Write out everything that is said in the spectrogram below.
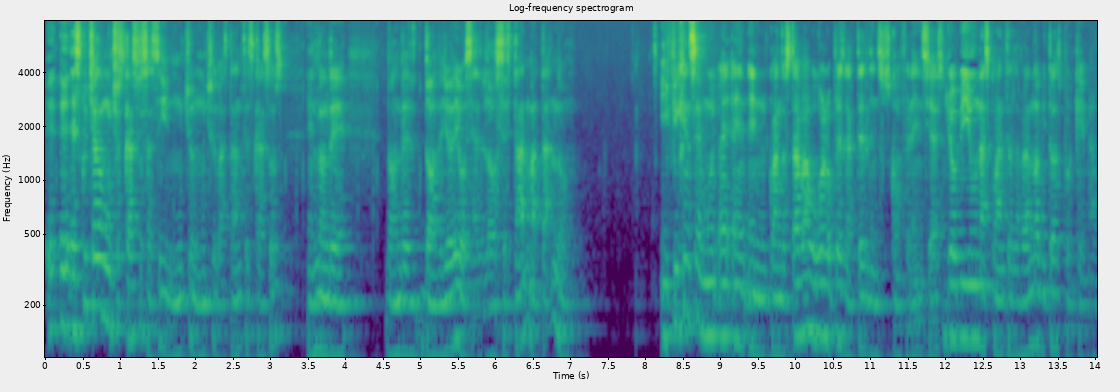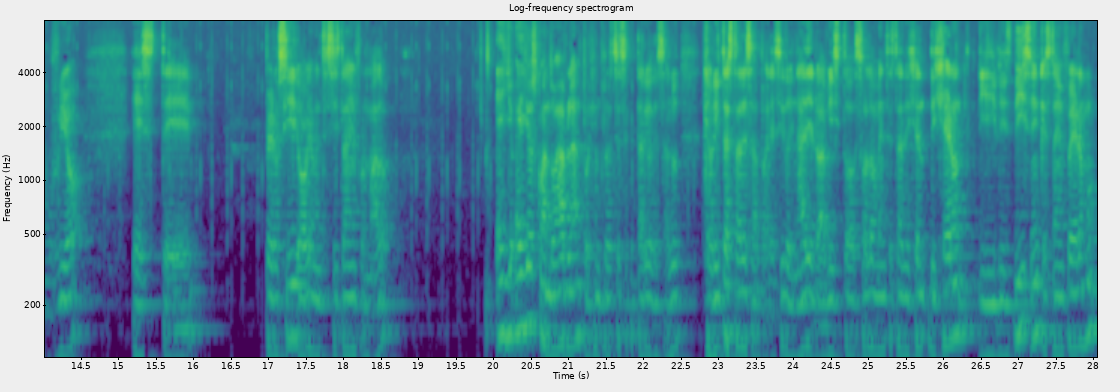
he, escuchado muchos casos así, muchos, muchos, bastantes casos, en donde, donde, donde yo digo, o sea, los están matando. Y fíjense, muy, en, en- cuando estaba Hugo López Gatel en sus conferencias, yo vi unas cuantas, la verdad no vi todas porque me aburrió. Este, pero sí, obviamente sí estaba informado. Ellos, ellos cuando hablan, por ejemplo, este secretario de salud, que ahorita está desaparecido y nadie lo ha visto, solamente está dijeron, y dicen que está enfermo,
